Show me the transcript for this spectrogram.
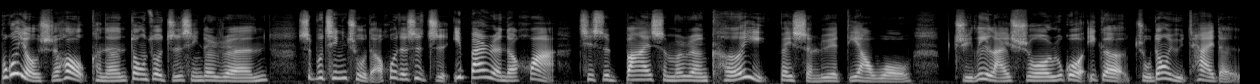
不过有时候可能动作执行的人是不清楚的，或者是指一般人的话，其实 by 什么人可以被省略掉哦。举例来说，如果一个主动语态的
